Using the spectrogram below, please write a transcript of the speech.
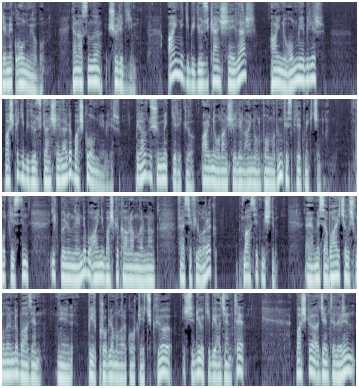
demek olmuyor bu. Yani aslında şöyle diyeyim. Aynı gibi gözüken şeyler aynı olmayabilir. Başka gibi gözüken şeyler de başka olmayabilir. Biraz düşünmek gerekiyor. Aynı olan şeylerin aynı olup olmadığını tespit etmek için. Podcast'in ilk bölümlerinde bu aynı başka kavramlarından felsefi olarak bahsetmiştim. E, mesela bayi çalışmalarında bazen e, bir problem olarak ortaya çıkıyor. İşte diyor ki bir acente başka acentelerin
